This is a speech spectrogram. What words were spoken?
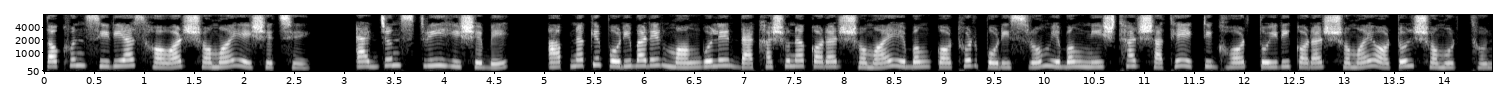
তখন সিরিয়াস হওয়ার সময় এসেছে। একজন স্ত্রী হিসেবে আপনাকে পরিবারের মঙ্গলের দেখাশোনা করার সময় এবং কঠোর পরিশ্রম এবং নিষ্ঠার সাথে একটি ঘর তৈরি করার সময় অটল সমর্থন,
